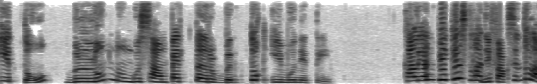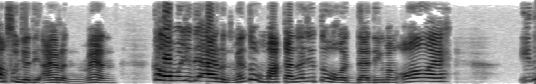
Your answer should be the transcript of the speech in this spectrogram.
Itu belum nunggu sampai terbentuk immunity. Kalian pikir setelah divaksin tuh langsung jadi Iron Man? Kalau mau jadi Iron Man tuh makan aja tuh, oh dading mang oleh ini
